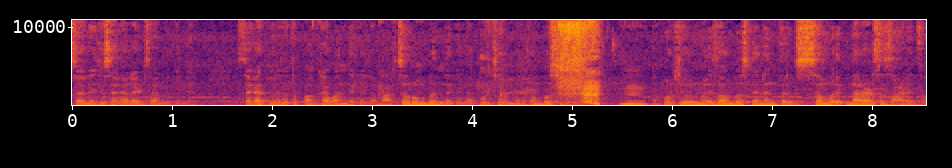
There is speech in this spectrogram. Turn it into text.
सगळ्याचे सगळ्या लाइट चालू केल्या. सगळ्यात पहिलं तो पंखा बंद केला. मागचा रूम बंद केला. पुढच्या रूममध्ये जाऊन बसून पुढच्या रूममध्ये जाऊन बसल्यानंतर समोर एक नारळाचं झाड येतं.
